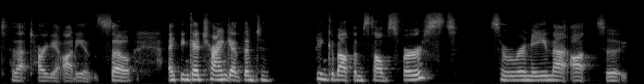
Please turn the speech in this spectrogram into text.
to that target audience. So I think I try and get them to think about themselves first to remain that to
